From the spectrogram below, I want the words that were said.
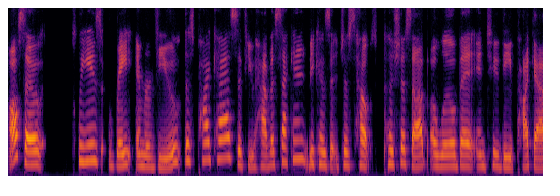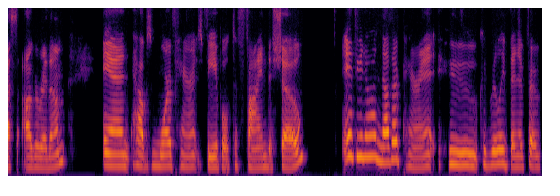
Also, please rate and review this podcast if you have a second, because it just helps push us up a little bit into the podcast algorithm and helps more parents be able to find the show if you know another parent who could really benefit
